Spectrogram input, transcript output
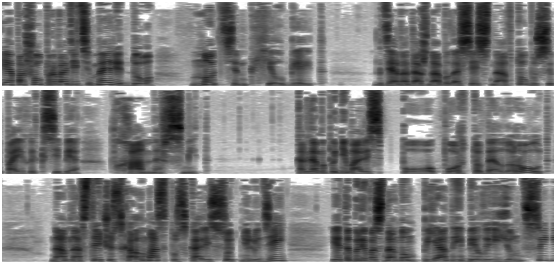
Я пошел проводить Мэри до Ноттинг-Хилл-Гейт, где она должна была сесть на автобус и поехать к себе в Хаммерсмит. Когда мы поднимались по Порто-Белло-Роуд, нам навстречу с холма спускались сотни людей, и это были в основном пьяные белые юнцы,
